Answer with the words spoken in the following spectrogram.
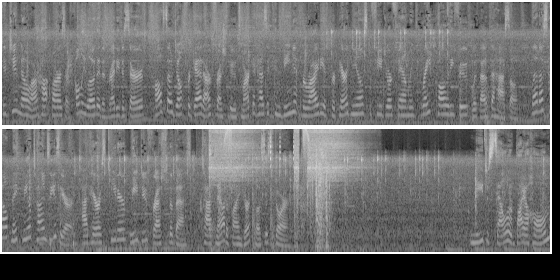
Did you know our hot bars are fully loaded and ready to serve? Also, don't forget our Fresh Foods Market has a convenient variety of prepared meals to feed your family great quality food without the hassle. Let us help make mealtimes easier. At Harris Teeter, we do fresh the best. Tap now to find your closest store. Need to sell or buy a home?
